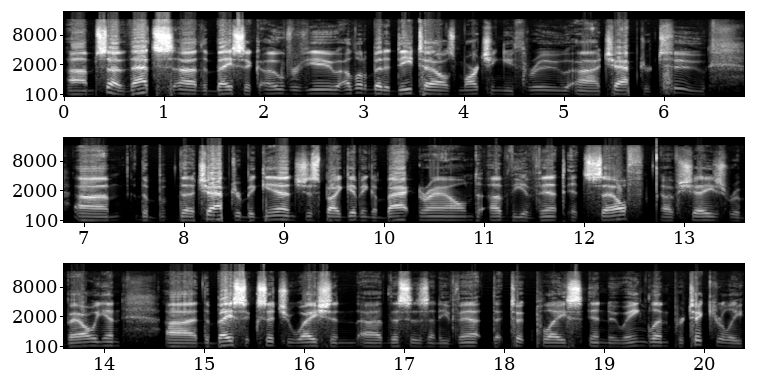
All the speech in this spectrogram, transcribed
Um, so that's uh, the basic overview. A little bit of details marching you through uh, chapter 2. Um, the, the chapter begins just by giving a background of the event itself of Shays' rebellion. Uh, the basic situation uh, this is an event that took place in New England, particularly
